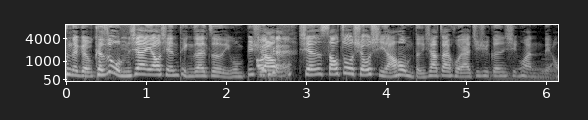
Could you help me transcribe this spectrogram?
那个，可是我们现在要先停在这里，我们必须要先稍作休息，然后我们等一下再回来继续跟新焕聊。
